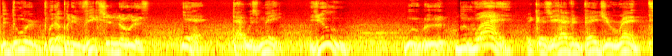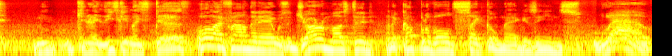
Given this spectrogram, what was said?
the door and put up an eviction notice. Yeah, that was me. You? Why? Because you haven't paid your rent. Can I at least get my stuff? All I found in there was a jar of mustard and a couple of old Psycho magazines. Wow.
